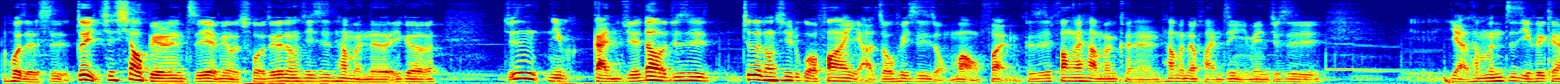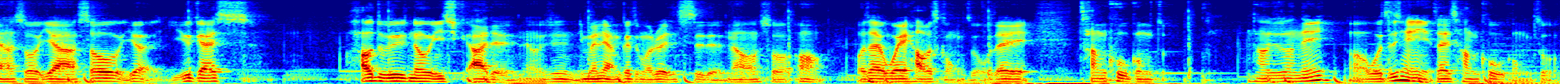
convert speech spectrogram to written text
或者是对，就笑别人的职业没有错，这个东西是他们的一个。就是你感觉到，就是这个东西如果放在亚洲会是一种冒犯，可是放在他们可能他们的环境里面，就是呀，他们自己会跟他说呀，so yeah you guys how do you know each other？然后就是你们两个怎么认识的？然后说哦，我在 warehouse 工作，我在仓库工作，然后就说哎哦，我之前也在仓库工作，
